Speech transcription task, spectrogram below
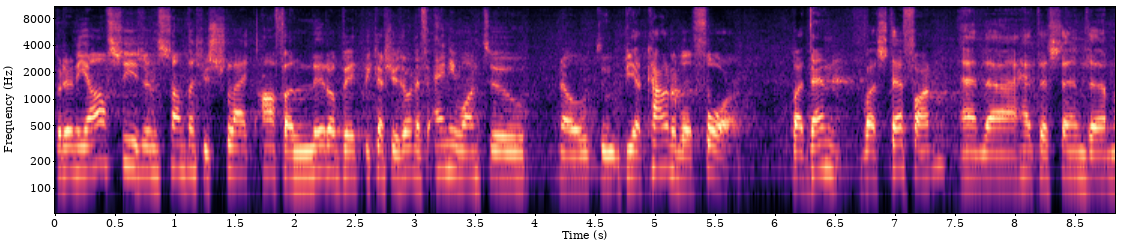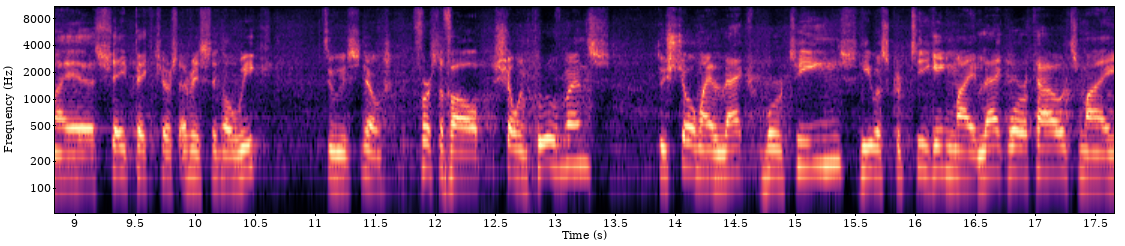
But in the off season, sometimes you slack off a little bit because you don't have anyone to, you know, to be accountable for. But then was Stefan, and uh, I had to send uh, my uh, shape pictures every single week to, you know, first of all, show improvements, to show my leg routines. He was critiquing my leg workouts, my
